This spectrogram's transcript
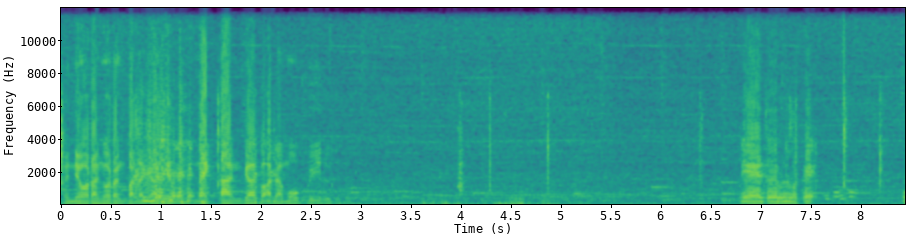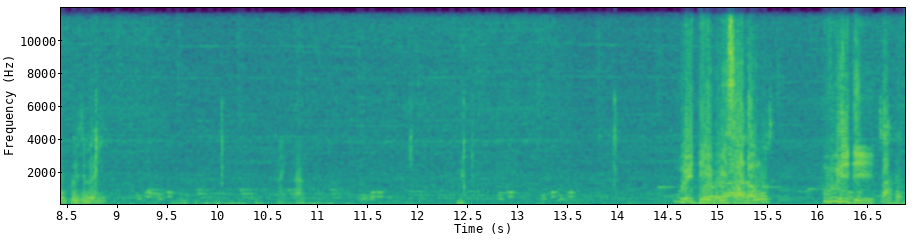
Ini orang-orang pada kaget naik tangga kok ada mobil gitu. Ya, turun pakai mobil juga nih. Naik tangga. Turun bisa dong. Bisa nggak?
